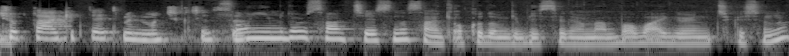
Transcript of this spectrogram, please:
çok takipte etmedim açıkçası. Son 24 saat içerisinde sanki okuduğum gibi hissediyorum ben Bob Iger'ın çıkışını.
